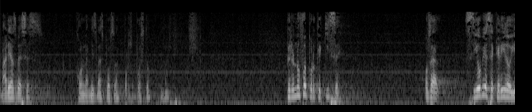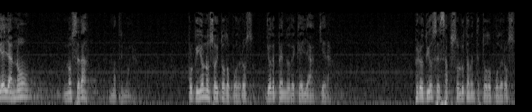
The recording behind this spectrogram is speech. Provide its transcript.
varias veces, con la misma esposa, por supuesto. Pero no fue porque quise. O sea, si hubiese querido y ella no, no se da matrimonio. Porque yo no soy todopoderoso, yo dependo de que ella quiera. Pero Dios es absolutamente todopoderoso.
